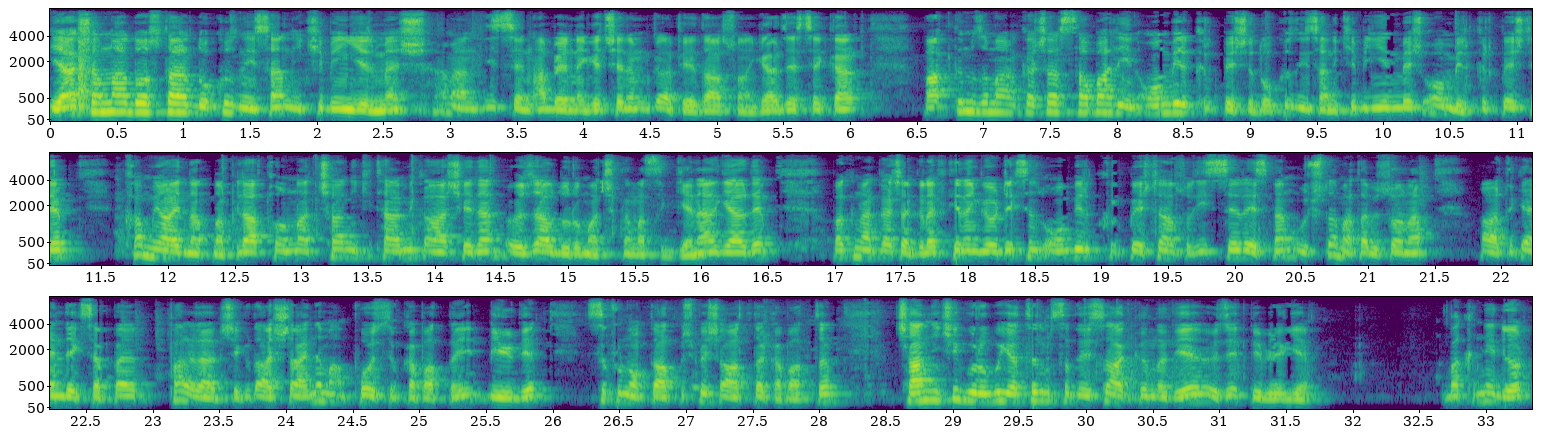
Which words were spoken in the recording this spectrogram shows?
İyi akşamlar dostlar. 9 Nisan 2025. Hemen hissenin haberine geçelim. Grafiğe daha sonra geleceğiz tekrar. Baktığımız zaman arkadaşlar sabahleyin 11.45'te 9 Nisan 2025 11.45'te kamuya aydınlatma platformuna Çan 2 Termik AŞ'den özel durum açıklaması genel geldi. Bakın arkadaşlar grafikten göreceksiniz 11.45'ten sonra hisse resmen uçtu ama tabii sonra artık endekse paralel bir şekilde aşağı indi ama pozitif kapatmayı bildi. 0.65 artıda kapattı. Çan 2 grubu yatırım stratejisi hakkında diye özet bir bilgi. Bakın ne diyor?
